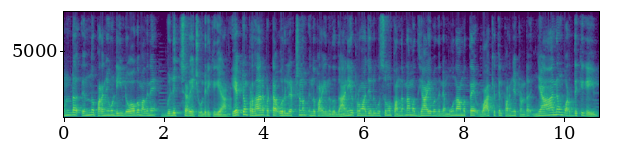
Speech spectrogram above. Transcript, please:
ഉണ്ട് എന്ന് പറഞ്ഞുകൊണ്ട് ഈ ലോകം അതിനെ വിളിച്ചറിയിച്ചുകൊണ്ടിരിക്കുകയാണ്. ഏറ്റവും പ്രധാനപ്പെട്ട ഒരു ലക്ഷണം എന്ന് പറയുന്നത് ദാനിയൽ പ്രവാചകന്റെ പുസ്തകം പന്ത്രണ്ടാം അധ്യായം അതിന്റെ മൂന്നാമത്തെ വാക്യത്തിൽ പറഞ്ഞിട്ടുണ്ട് ജ്ഞാനം വർദ്ധിക്കുകയും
